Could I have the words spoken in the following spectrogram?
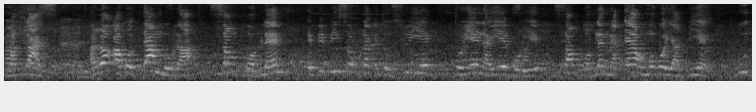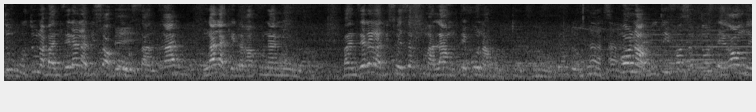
makasi alors akotambola sans problème epuis biso kuna mpe tozwi ye toye na ye boye sans problème na heure moko ya bien butu butu na banzela na biso ya bongo central ngai nakendaka kuna mingi banzela na biso eza su malamu te mpo na butu mpo na butu il faut surtout se rendre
